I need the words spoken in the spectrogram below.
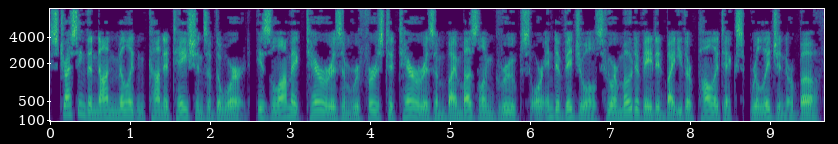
stressing the non-militant connotations of the word. Islamic terrorism refers to terrorism by Muslim groups or individuals who are motivated by either politics, religion or both.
